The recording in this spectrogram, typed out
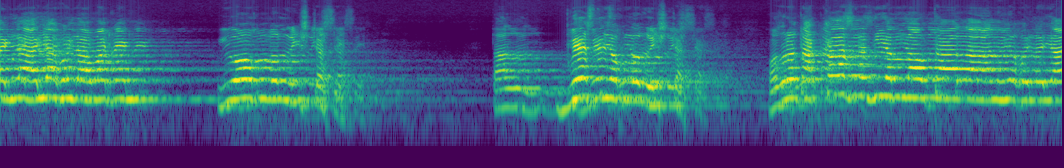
আইলা আইয়া হইলে আমার টাইম ইয়গুলোর লিস্ট আছে। তার বেশ ইয়গুলোর লিস্ট আছে। হজরত আকাশ রাজি আল্লাহ তাআলা আনহু কইলা, ইয়া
